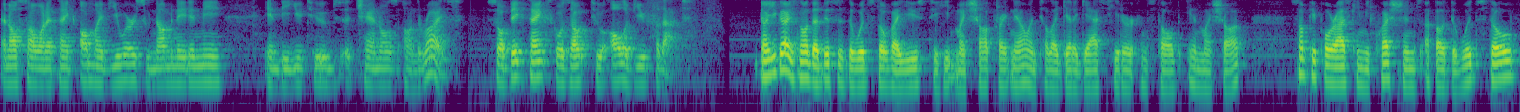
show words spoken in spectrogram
And also I want to thank all my viewers who nominated me in the YouTube's channels on the rise. So a big thanks goes out to all of you for that. Now you guys know that this is the wood stove I use to heat my shop right now until I get a gas heater installed in my shop. Some people are asking me questions about the wood stove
